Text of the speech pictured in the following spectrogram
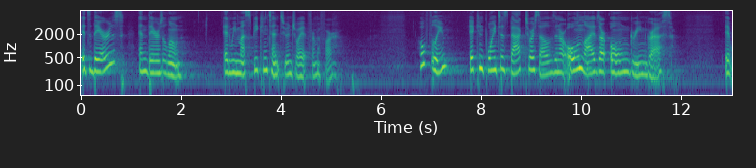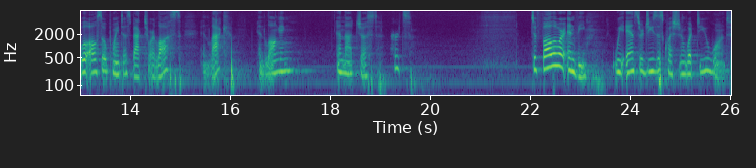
It's theirs and theirs alone. And we must be content to enjoy it from afar. Hopefully, it can point us back to ourselves and our own lives, our own green grass. It will also point us back to our loss and lack and longing, and that just hurts. To follow our envy, we answer Jesus' question, What do you want?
